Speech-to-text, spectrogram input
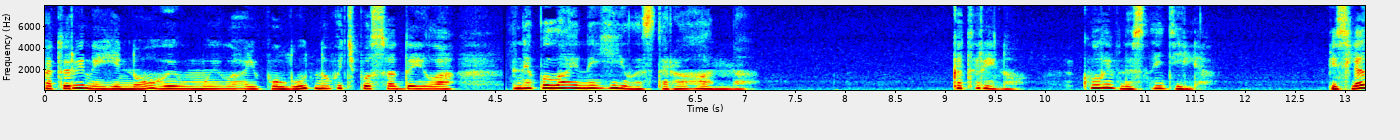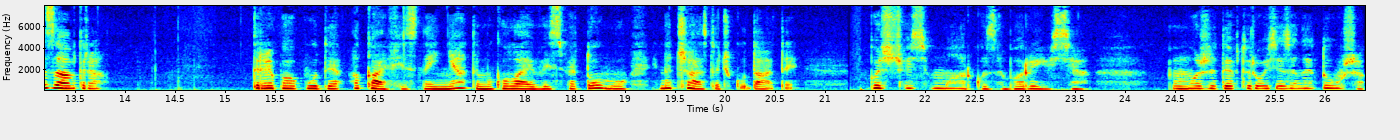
Катерина їй ноги умила і полудновить посадила, не пила й не їла стара Ганна. Катерино, коли в нас неділя? Післязавтра. Треба буде Акафіс найняти Миколаєві святому і на часточку дати, бо щось Марко заборився. Може, де в дорозі занедужав.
